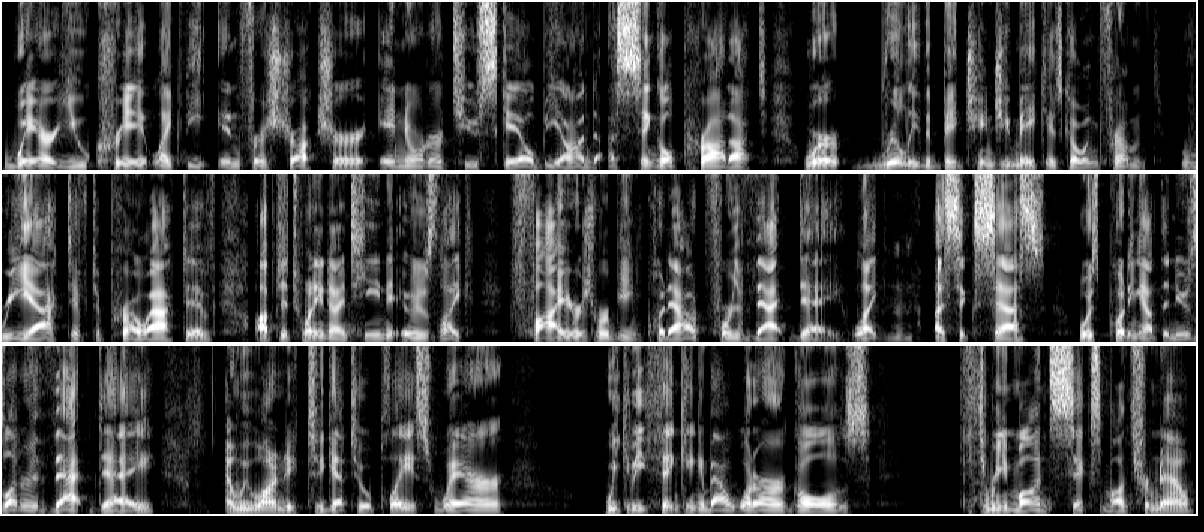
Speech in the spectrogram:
where you create like the infrastructure in order to scale beyond a single product where really the big change you make is going from reactive to proactive. Up to 2019 it was like fires were being put out for that day. Like mm-hmm. a success was putting out the newsletter that day and we wanted to get to a place where we could be thinking about what are our goals three months, six months from now.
